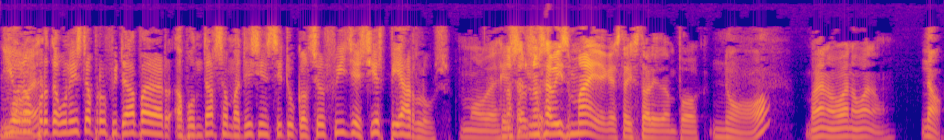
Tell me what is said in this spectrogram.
i on el protagonista aprofitarà per apuntar-se al mateix institut que els seus fills i així espiar-los. Molt bé. No, no s'ha vist mai aquesta història, tampoc. No, Bueno, bueno, bueno. No,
